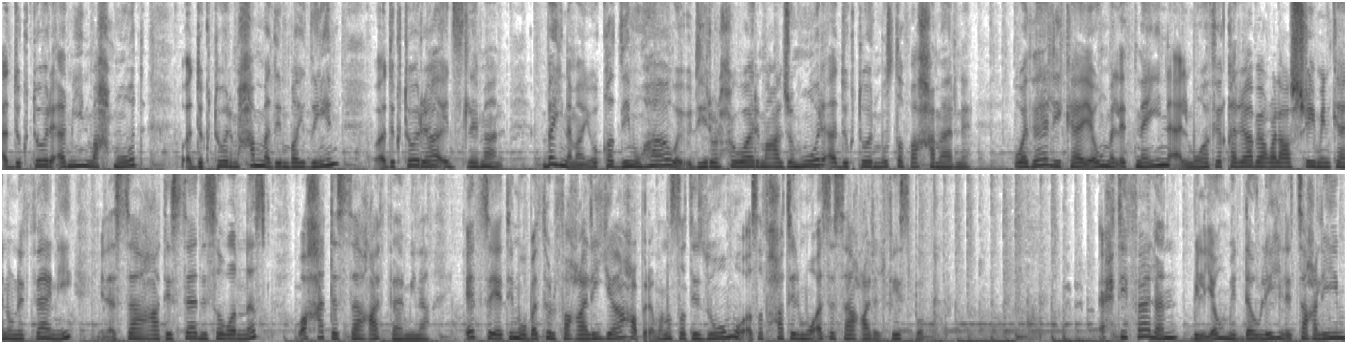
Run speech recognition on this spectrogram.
الدكتور أمين محمود والدكتور محمد بيضين والدكتور رائد سليمان بينما يقدمها ويدير الحوار مع الجمهور الدكتور مصطفى حمارنة. وذلك يوم الاثنين الموافق الرابع والعشرين من كانون الثاني من الساعة السادسة والنصف وحتى الساعة الثامنة. إذ سيتم بث الفعالية عبر منصة زوم وصفحة المؤسسة على الفيسبوك. احتفالا باليوم الدولي للتعليم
